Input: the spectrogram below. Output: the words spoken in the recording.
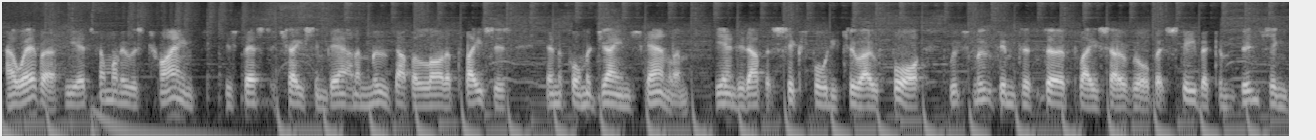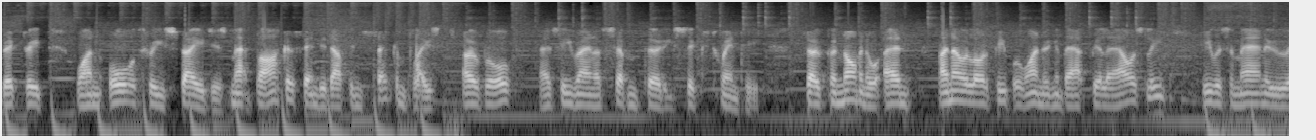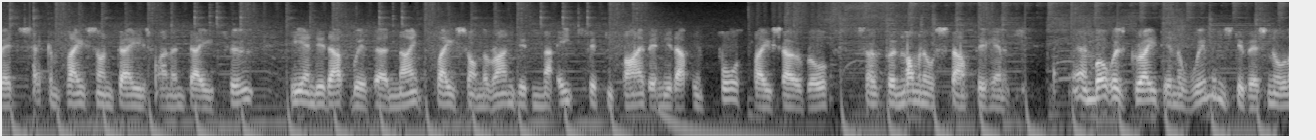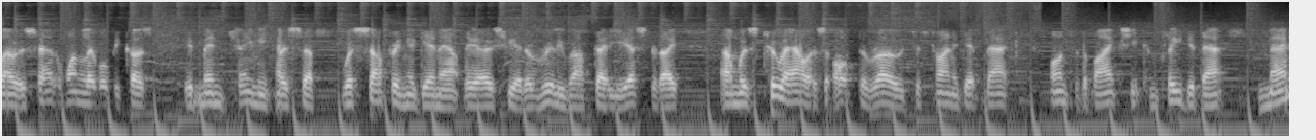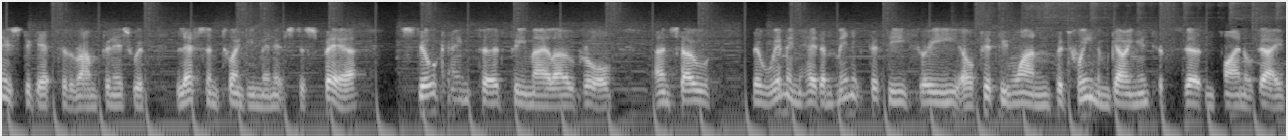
However, he had someone who was trying his best to chase him down and moved up a lot of places in the form of James Scanlon. He ended up at 642.04, which moved him to third place overall. But Steve, a convincing victory, won all three stages. Matt Barkas ended up in second place overall as he ran a 736.20. So phenomenal. And I know a lot of people are wondering about Bill Owsley. He was a man who had second place on days one and day two. He ended up with a ninth place on the run, did an 8.55, ended up in fourth place overall. So phenomenal stuff for him. And what was great in the women's division, although it was sad at one level because it meant Jamie was, uh, was suffering again out there. She had a really rough day yesterday and was two hours off the road just trying to get back onto the bike. She completed that, managed to get to the run finish with less than 20 minutes to spare, still came third female overall. And so the women had a minute 53 or 51 between them going into the third and final day.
